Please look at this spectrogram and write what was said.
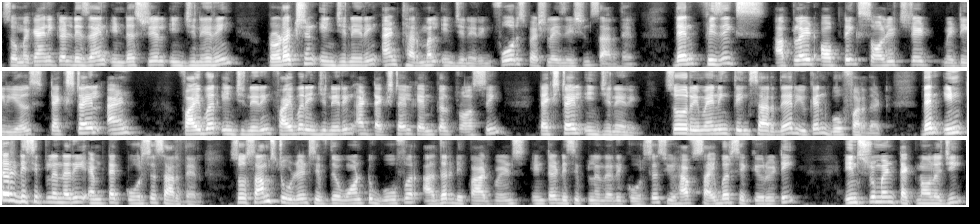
So mechanical design, industrial engineering, production engineering and thermal engineering. Four specializations are there. Then physics, applied optics, solid state materials, textile and fiber engineering, fiber engineering and textile chemical processing, textile engineering. So remaining things are there, you can go for that. Then interdisciplinary MTech courses are there. So some students, if they want to go for other departments, interdisciplinary courses, you have cyber security, instrument technology,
